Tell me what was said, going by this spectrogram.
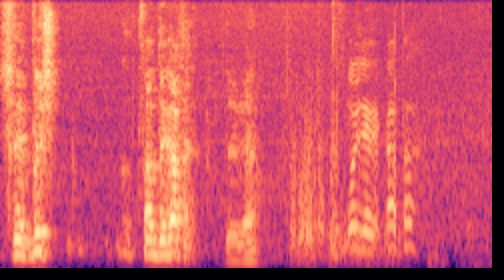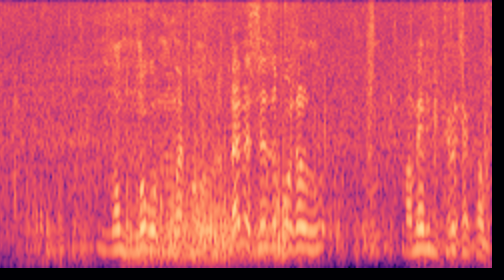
След дъжд, това дъгата. Да, Дойде реката, много, много внимателно. Дай не се забожда, намерим интересен камък.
